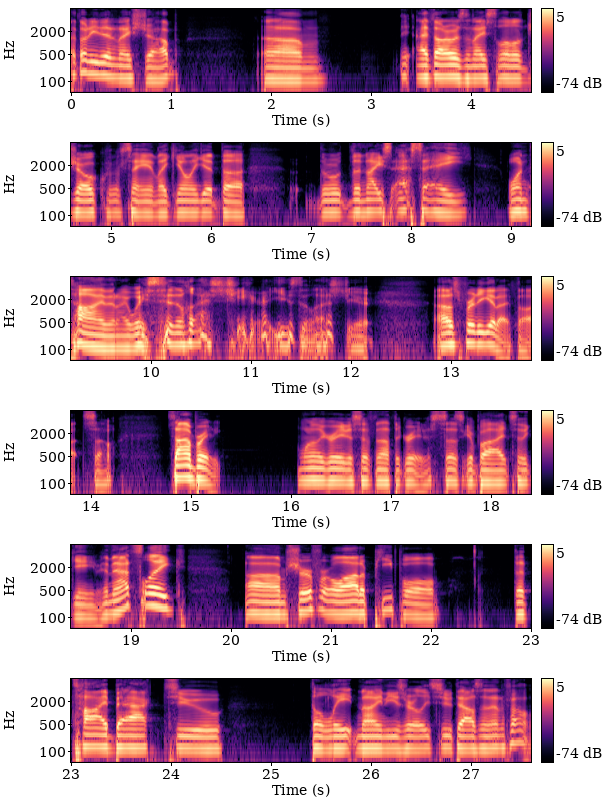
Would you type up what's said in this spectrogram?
I thought he did a nice job. Um, I thought it was a nice little joke of saying like you only get the the the nice essay one time, and I wasted it last year. I used it last year. That was pretty good, I thought. So, Tom Brady, one of the greatest, if not the greatest, says goodbye to the game, and that's like, uh, I'm sure for a lot of people, the tie back to the late '90s, early 2000 NFL.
